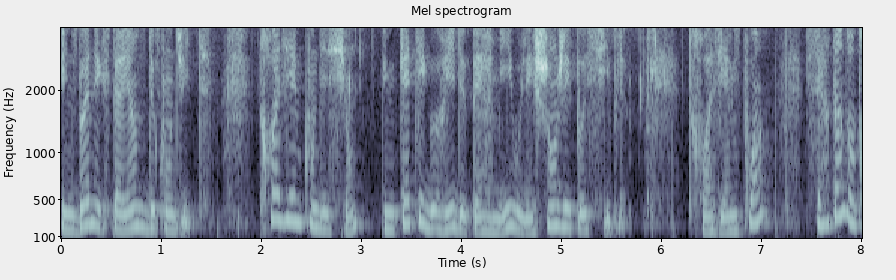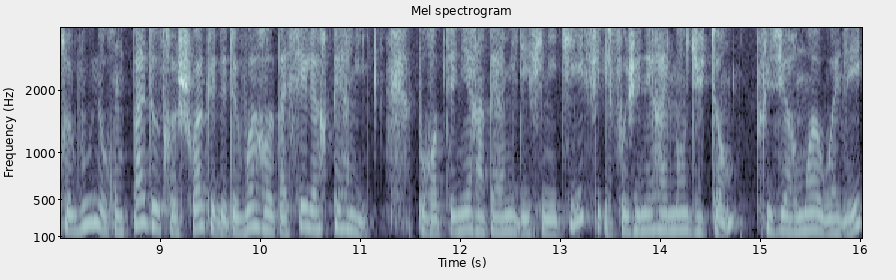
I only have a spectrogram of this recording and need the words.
une bonne expérience de conduite. Troisième condition, une catégorie de permis où l'échange est possible. Troisième point, certains d'entre vous n'auront pas d'autre choix que de devoir repasser leur permis. Pour obtenir un permis définitif, il faut généralement du temps, plusieurs mois ou années,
